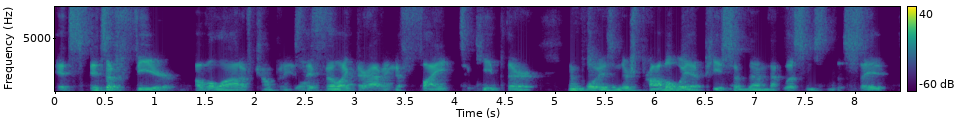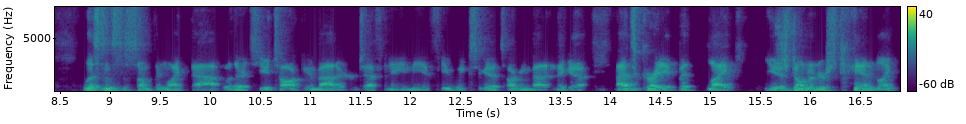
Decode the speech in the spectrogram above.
it's it's a fear of a lot of companies yes. they feel like they're having to fight to keep their employees and there's probably a piece of them that listens to the state listens to something like that, whether it's you talking about it or Jeff and Amy a few weeks ago talking about it, and they go, "That's great," but like you just don't understand like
